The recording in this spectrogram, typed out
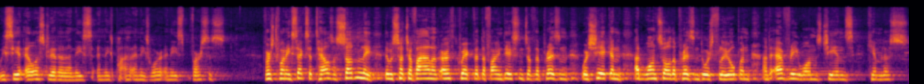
We see it illustrated in these, in these, in these, in these verses. Verse 26, it tells us suddenly there was such a violent earthquake that the foundations of the prison were shaken. At once, all the prison doors flew open and everyone's chains came loose.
